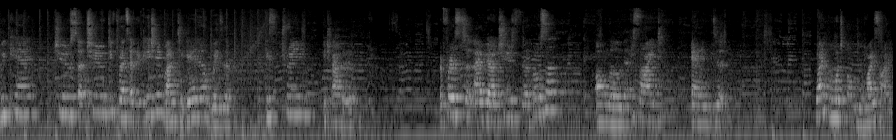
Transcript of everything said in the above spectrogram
we can choose uh, two different applications run together with uh, history each other. First, I will choose the browser on the left side and whiteboard on the right side.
